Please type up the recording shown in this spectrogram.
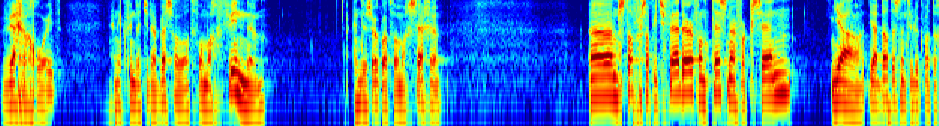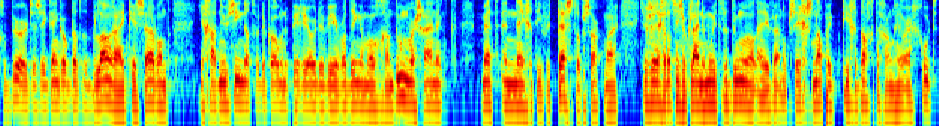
weggegooid. En ik vind dat je daar best wel wat van mag vinden. En dus ook wat van mag zeggen. Um, stap voor stap iets verder, van test naar vaccin. Ja, ja, dat is natuurlijk wat er gebeurt. Dus ik denk ook dat het belangrijk is. Hè? Want je gaat nu zien dat we de komende periode weer wat dingen mogen gaan doen. Waarschijnlijk met een negatieve test op zak. Maar je zou zeggen, dat is niet zo'n kleine moeite, dat doen we wel even. En op zich snap ik die gedachtegang heel erg goed.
